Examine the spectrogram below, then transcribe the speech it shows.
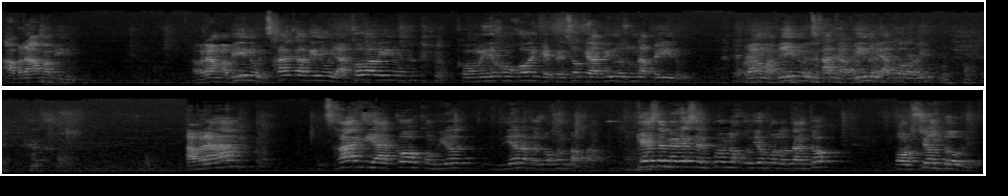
Abraham vino. Abraham vino, Isaac vino, Jacob vino. Como me dijo un joven que pensó que Avino es un apellido. Abraham vino, Isaac vino, Jacob vino. Abraham, Isaac y Jacob convirtieron a en papá. ¿Qué se merece el pueblo judío, por lo tanto? Porción doble.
